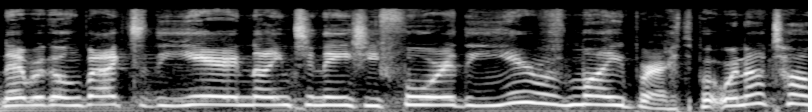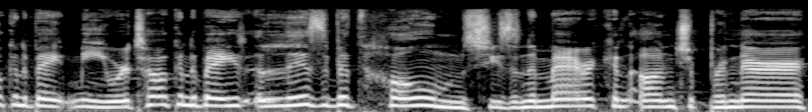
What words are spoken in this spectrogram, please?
Now we're going back to the year 1984, the year of my birth, but we're not talking about me. We're talking about Elizabeth Holmes. She's an American entrepreneur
